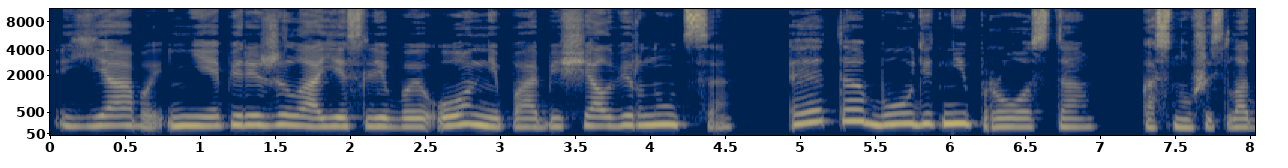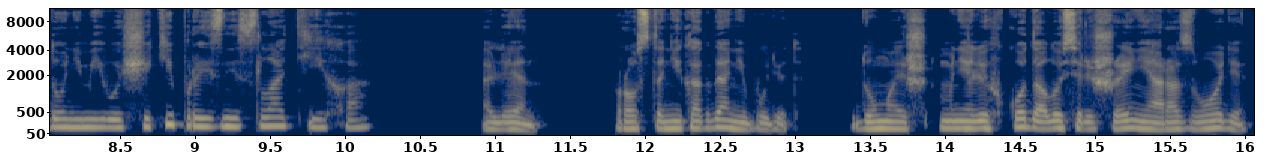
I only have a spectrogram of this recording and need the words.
Я бы не пережила, если бы он не пообещал вернуться. Это будет непросто, коснувшись ладонями его щеки, произнесла тихо. Лен, просто никогда не будет. Думаешь, мне легко далось решение о разводе?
